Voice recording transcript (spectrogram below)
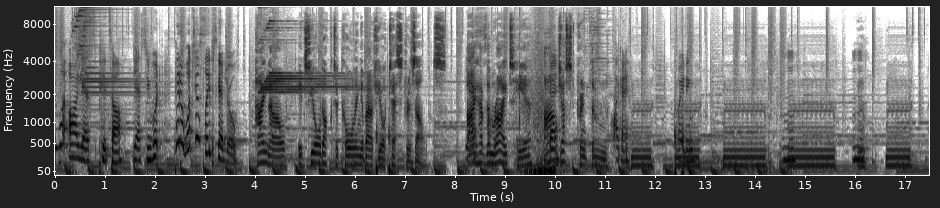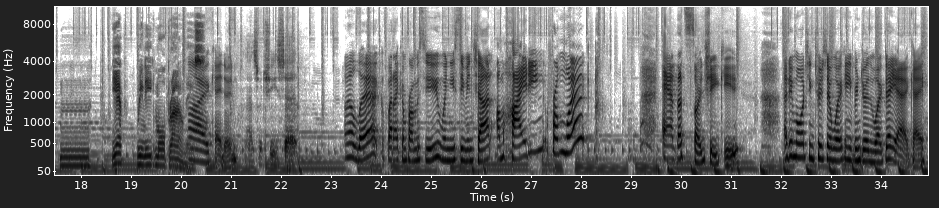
You what? Oh, yes, Peter. Yes, you would. Peter, what's your sleep schedule? Hi now, it's your doctor calling about your test results. I have them right here. Okay. I'll just print them. Okay. Mm, Waiting. mm, Mhm. mm, mm, mm. Yep, we need more brownies. Okay, dude. That's what she said. I'm gonna lurk, but I can promise you when you see me in chat, I'm hiding from work. And that's so cheeky. I do more watching Twitch than working even during the workday. Yeah, okay.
